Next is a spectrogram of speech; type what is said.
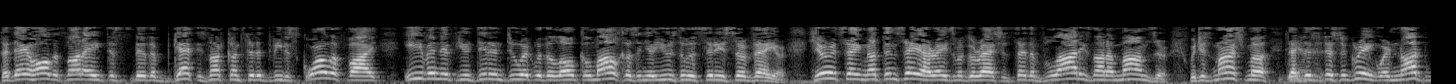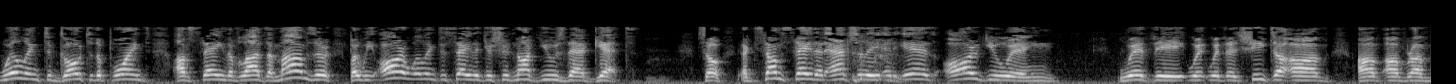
that they hold it's not a the, the get is not considered to be disqualified, even if you didn't do it with the local malchus and you used it with the city surveyor. Here it's saying not didn't say Harezu Megureshes, it said the Vlad is not a mamzer, which is mashma that this is disagreeing. We're not willing to go to the point of saying the Vlad's a mamzer, but we are willing to say that you should not use that get. So uh, some say that actually it is arguing with the with, with the shita of of of Rav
